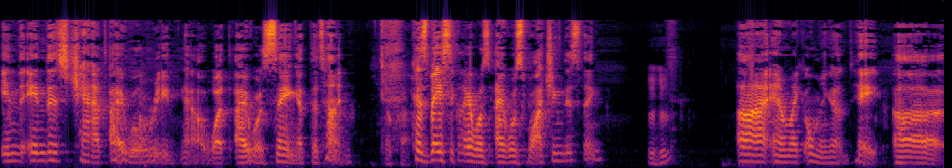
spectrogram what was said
in in this chat. I will read now what I was saying at the time. Okay. because basically I was I was watching this thing, Mhm. uh, and I'm like, oh my god, hey, uh,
